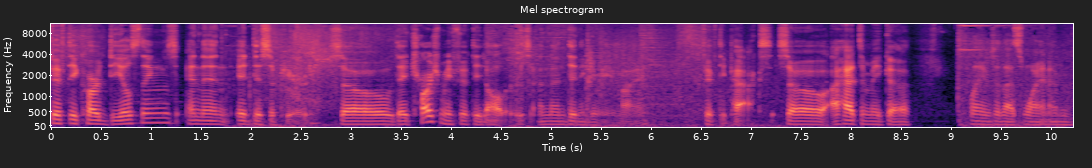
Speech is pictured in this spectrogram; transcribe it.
50 card deals things, and then it disappeared. So they charged me $50 and then didn't give me my 50 packs. So I had to make a claims, and that's why, and I'm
